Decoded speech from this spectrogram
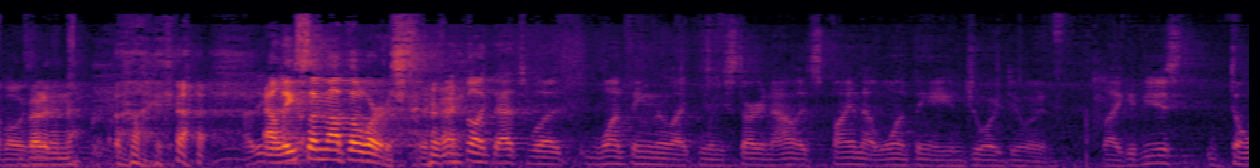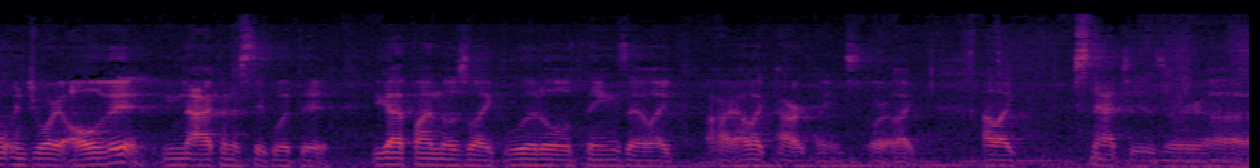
I've always Better been- than like, uh, at least I'm not the worst. I feel like that's what one thing that like when you're starting out is find that one thing that you enjoy doing. Like if you just don't enjoy all of it, you're not gonna stick with it. You gotta find those like little things that like, all right, I like power cleans, or like I like snatches or uh,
